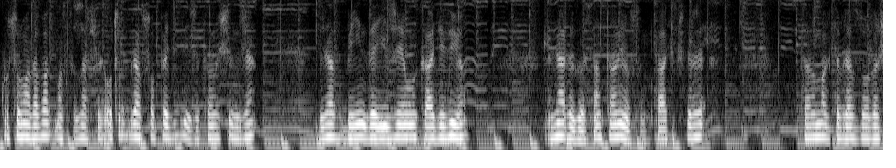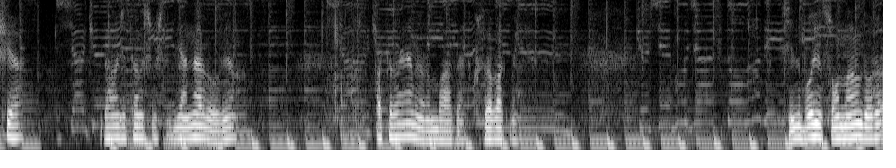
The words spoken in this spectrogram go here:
Kusuruma da bakmasınlar. Şöyle oturup biraz sohbet edince, tanışınca biraz beyin de iyice onu kaydediyor. E nerede görsen tanıyorsun. Takipçileri tanımak da biraz zorlaşıyor. Daha önce tanışmıştık diyenler de oluyor. Hatırlayamıyorum bazen. Kusura bakmayın. Şimdi bu yıl sonlarına doğru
